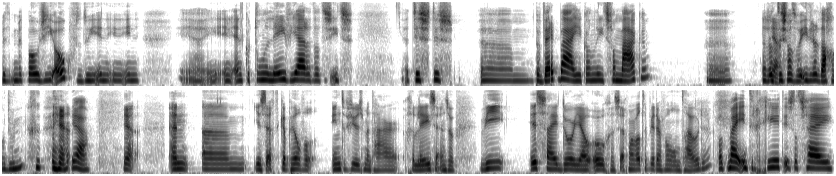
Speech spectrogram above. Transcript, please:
met, met poëzie ook. Of dat doe je in, in, in, in, in, in kartonnen leven. Ja, dat, dat is iets. Het is dus um, bewerkbaar. Je kan er iets van maken. Uh, nou, dat is wat we iedere dag ook doen. ja. ja. ja. En um, je zegt, ik heb heel veel interviews met haar gelezen en zo. Wie is zij door jouw ogen? Zeg maar, wat heb je daarvan onthouden? Wat mij intrigeert is dat zij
